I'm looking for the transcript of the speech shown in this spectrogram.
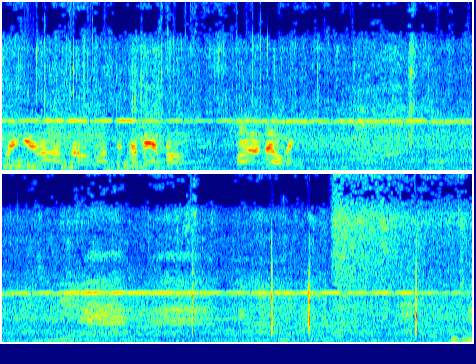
Bring your uh, crew up to command post. Front of the building. I'm from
